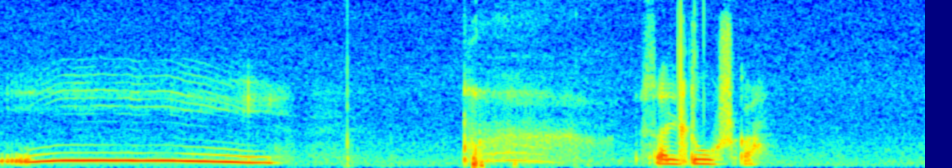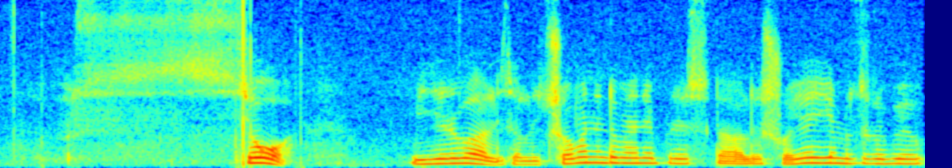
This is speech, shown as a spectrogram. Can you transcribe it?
І... Сальтушка. Все. Відірвалися, але що вони до мене пристали? Що я їм зробив?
